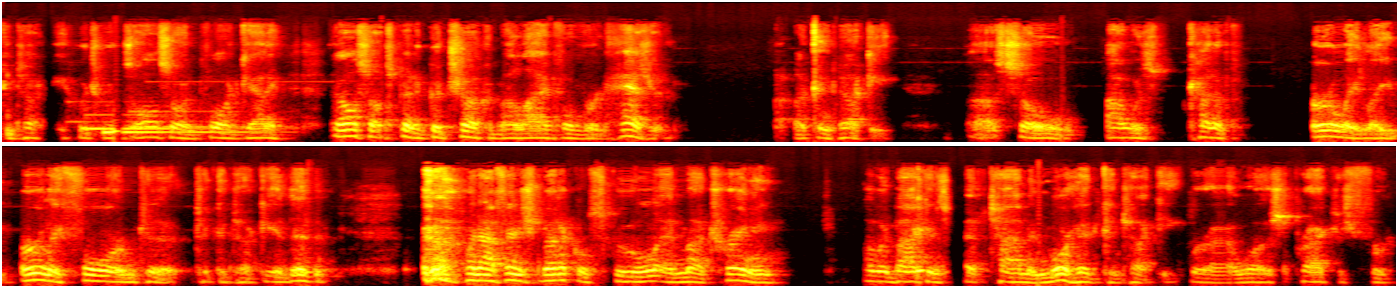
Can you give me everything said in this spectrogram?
Kentucky, which was also in Floyd County. and also spent a good chunk of my life over in Hazard, uh, Kentucky. Uh, so I was kind of early, early formed to, to Kentucky. And then when I finished medical school and my training, I went back and spent time in Morehead, Kentucky, where I was practiced for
